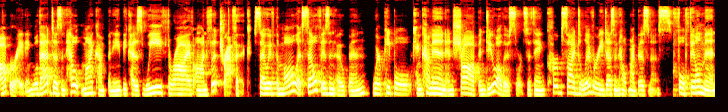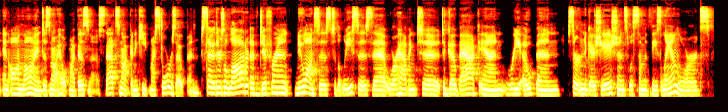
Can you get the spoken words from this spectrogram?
operating. Well, that doesn't help my company because we thrive on foot traffic. So if the mall itself isn't open, where people can come in and shop and do all those sorts of things, curbside delivery doesn't help my business. Fulfillment and online does not help my business. That's not going to keep my stores open. So there's a lot of different nuances to the leases that we're having to to go back and reopen certain negotiations with some of these landlords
